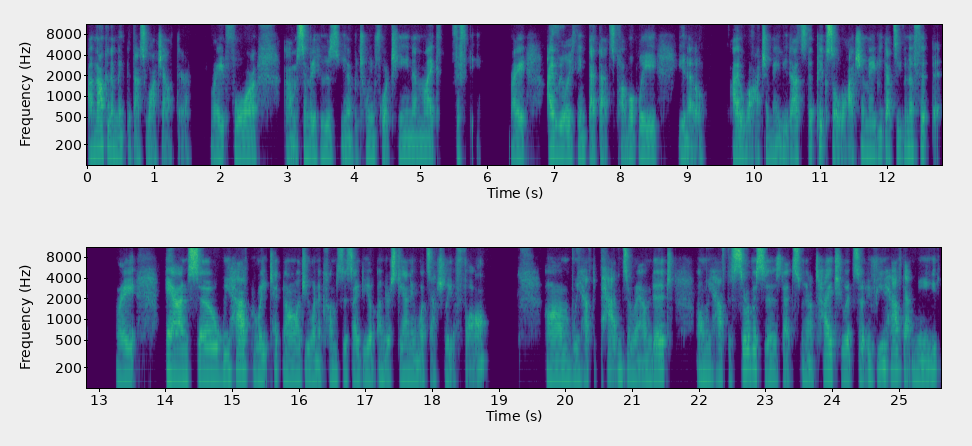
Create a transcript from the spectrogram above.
I'm not going to make the best watch out there, right? For um, somebody who's, you know, between 14 and like 50, right? I really think that that's probably, you know, I watch and maybe that's the Pixel Watch and maybe that's even a Fitbit, right? And so we have great technology when it comes to this idea of understanding what's actually a fall. Um, we have the patents around it. Um, we have the services that's you know tied to it. So if you have that need,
